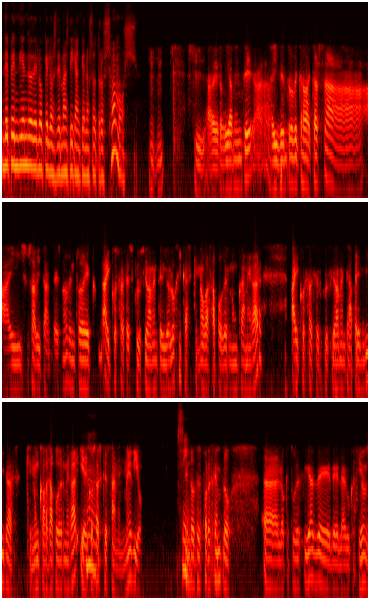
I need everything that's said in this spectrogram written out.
dependiendo de lo que los demás digan que nosotros somos. Sí, a ver, obviamente ahí dentro de cada casa hay sus habitantes, ¿no? Dentro de hay cosas exclusivamente biológicas que no vas a poder nunca negar, hay cosas exclusivamente aprendidas que nunca vas a poder negar y hay mm. cosas que están en medio. Sí. Entonces, por ejemplo, eh, lo que tú decías de, la educación,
